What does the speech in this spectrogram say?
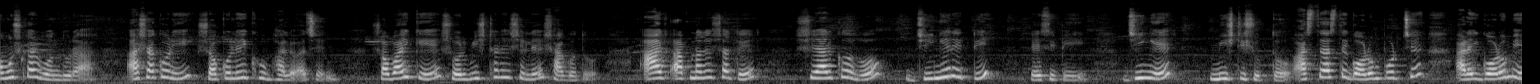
নমস্কার বন্ধুরা, আশা করি সকলেই খুব ভালো আছেন। সবাইকে শর্মিষ্ঠার হেসেলে স্বাগত। আজ আপনাদের সাথে শেয়ার করব ঝিঙের একটি রেসিপি ঝিঙে মিষ্টি শুক্তো আস্তে আস্তে গরম পড়ছে আর এই গরমে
